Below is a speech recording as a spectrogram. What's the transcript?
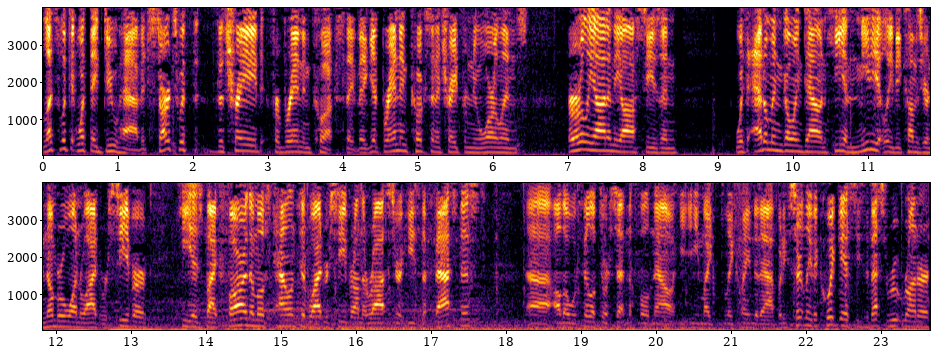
let's look at what they do have. It starts with the trade for Brandin Cooks. They, they get Brandin Cooks in a trade from New Orleans early on in the offseason. With Edelman going down, he immediately becomes your number one wide receiver. He is by far the most talented wide receiver on the roster. He's the fastest. Uh, although with Philip Dorsett in the fold now, he, he, might lay claim to that. But he's certainly the quickest. He's the best route runner.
